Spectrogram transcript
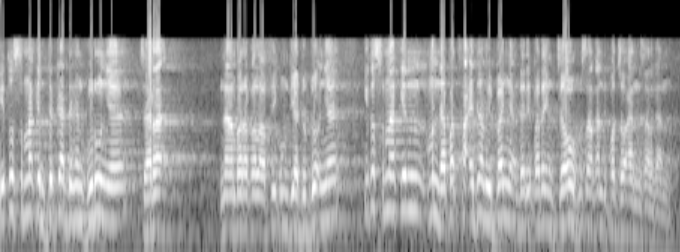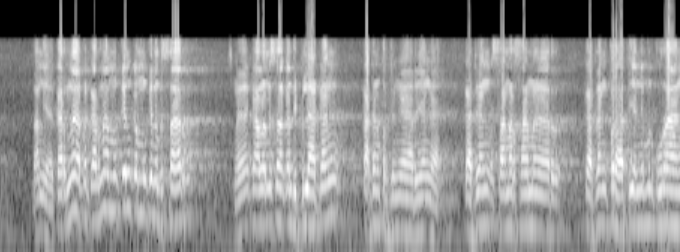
itu semakin dekat dengan gurunya, jarak nah barakallahu fikum dia duduknya itu semakin mendapat faedah lebih banyak daripada yang jauh misalkan di pojokan misalkan. Paham ya? Karena apa? Karena mungkin kemungkinan besar eh, kalau misalkan di belakang kadang terdengar ya enggak? Kadang samar-samar, kadang perhatiannya pun kurang,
